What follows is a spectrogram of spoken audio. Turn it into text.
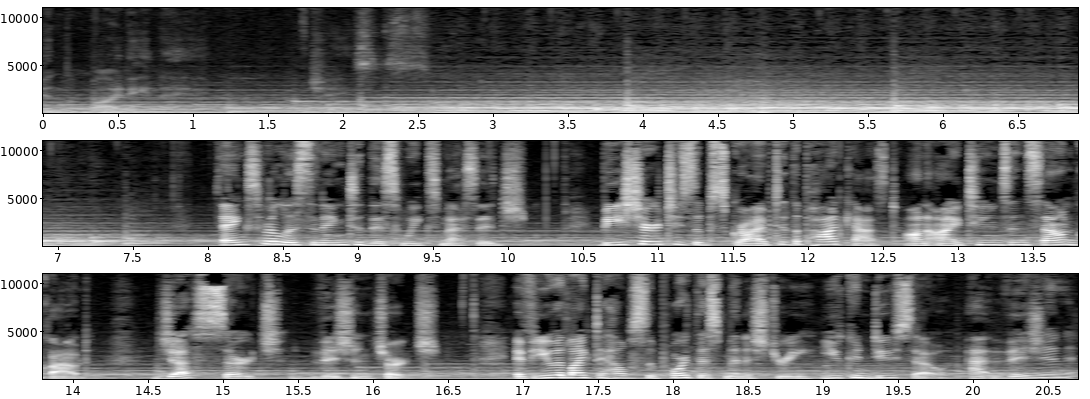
In the mighty name of Jesus. Thanks for listening to this week's message. Be sure to subscribe to the podcast on iTunes and SoundCloud. Just search Vision Church. If you would like to help support this ministry, you can do so at visionnwa.com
